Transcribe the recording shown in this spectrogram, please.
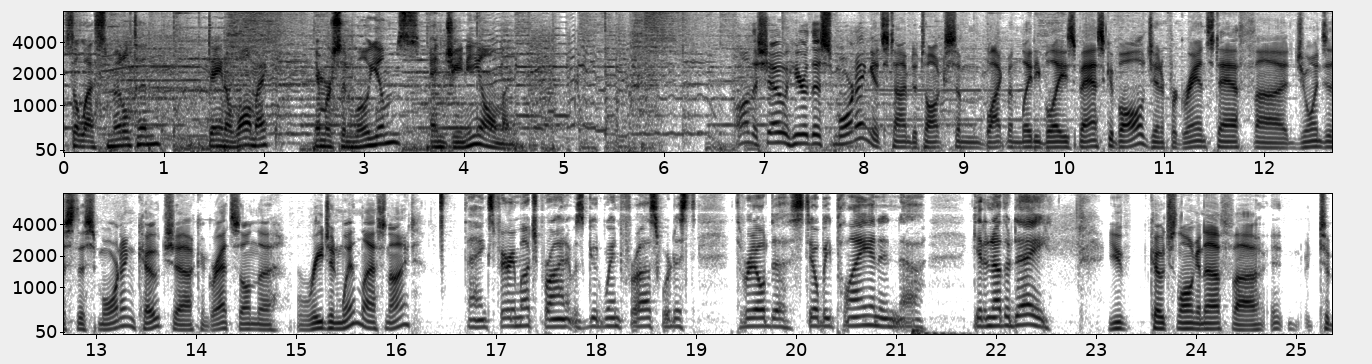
Celeste Middleton, Dana Womack, Emerson Williams, and Jeannie Allman. On the show here this morning, it's time to talk some Blackman Lady Blaze basketball. Jennifer Grandstaff uh, joins us this morning. Coach, uh, congrats on the region win last night. Thanks very much, Brian. It was a good win for us. We're just thrilled to still be playing and uh, get another day. You've coached long enough uh, to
